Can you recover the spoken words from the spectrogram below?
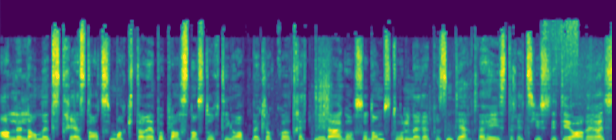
Alle landets tre statsmakter er på plass når Stortinget åpner klokka 13 i dag. Også domstolen er representert ved høyesterettsjustitiarius.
